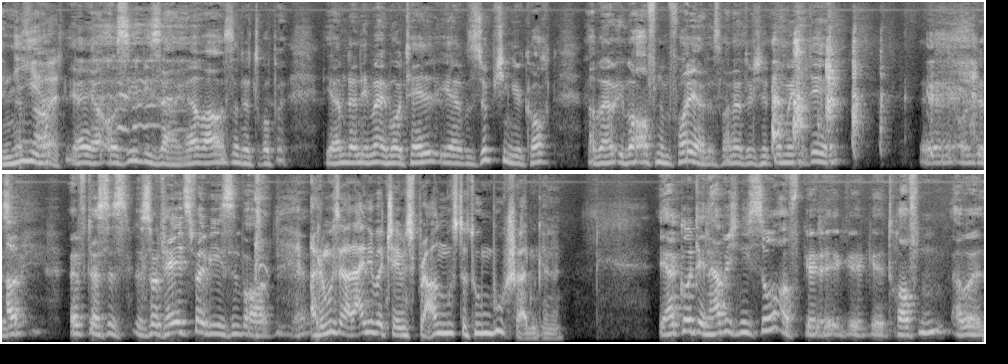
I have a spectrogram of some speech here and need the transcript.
Nie gehört. Ja, ja, aus Ibiza, ja, war auch so eine Truppe. Die haben dann immer im Hotel ihr Süppchen gekocht, aber über offenem Feuer. Das war natürlich eine dumme Idee. Äh, und aber, öfters des, des, Hotels verwiesen worden. Ja. Aber du musst ja allein über James Brown musst du ein Buch schreiben können. Ja gut, den habe ich nicht so oft ge ge getroffen, aber äh,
